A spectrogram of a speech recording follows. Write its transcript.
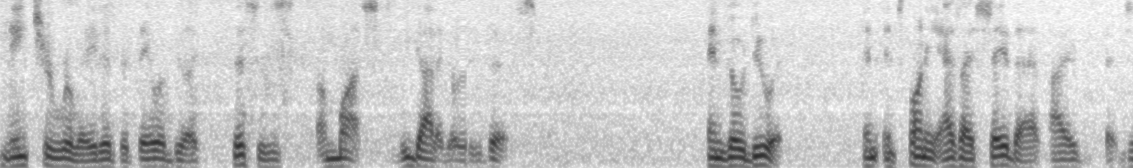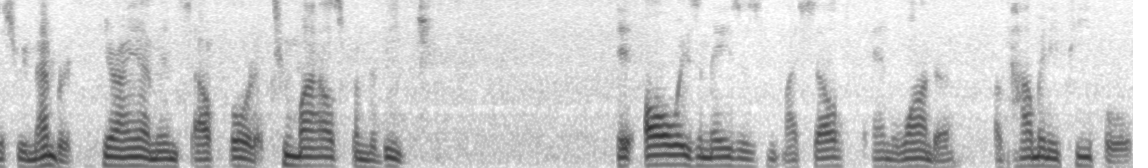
nature related, that they would be like, this is a must. We got to go do this and go do it. And it's funny, as I say that, I just remembered here I am in South Florida, two miles from the beach it always amazes myself and Wanda of how many people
